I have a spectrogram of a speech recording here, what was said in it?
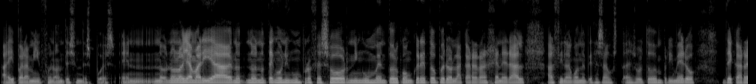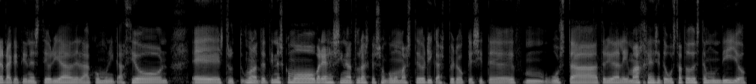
ahí para mí fue un antes y un después no, no lo llamaría no, no, no tengo ningún profesor ningún mentor concreto pero la carrera en general al final cuando empiezas a, eh, sobre todo en primero de carrera que tienes teoría de la comunicación eh, bueno te tienes como varias asignaturas que son como más teóricas pero que si te mm, gusta teoría de la imagen si te gusta todo este mundillo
